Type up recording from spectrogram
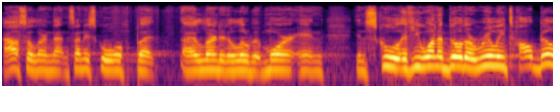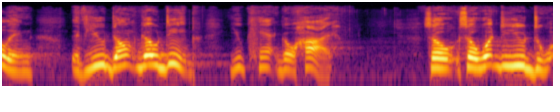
I also learned that in Sunday school, but I learned it a little bit more in, in school. If you want to build a really tall building, if you don't go deep, you can't go high. So, so what do you do,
